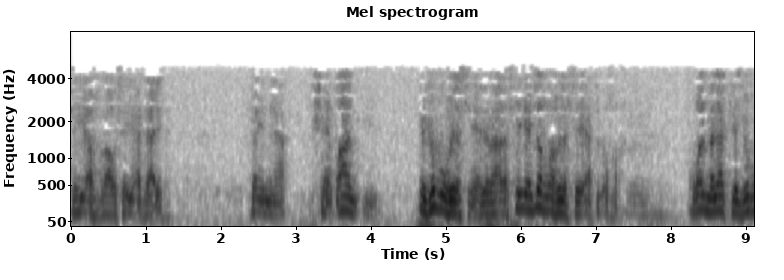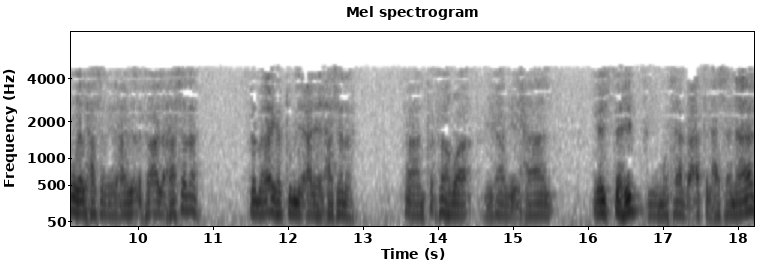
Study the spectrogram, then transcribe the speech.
سيئة أخرى أو سيئة ثالثة. فإن الشيطان يجره إلى السيئة إذا فعل السيئة جره إلى السيئات الأخرى. والملك يجره إلى الحسنة إذا فعل حسنة فالملائكة تملي عليه الحسنة. فهو في هذه الحال يجتهد في متابعة الحسنات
